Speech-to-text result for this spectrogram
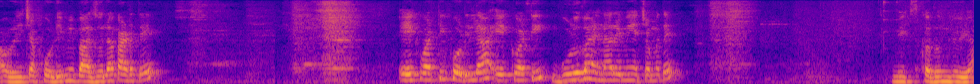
आवळीच्या फोडी मी बाजूला काढते. एक वाटी फोडीला एक वाटी गुळ घालणार आहे मी याच्यामध्ये. मिक्स करून घेऊया.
